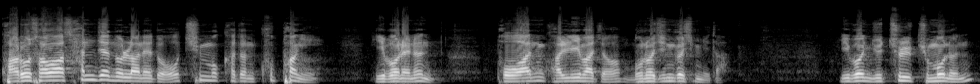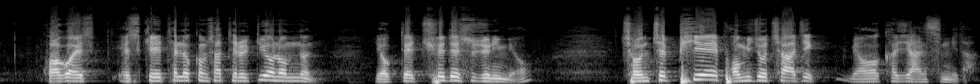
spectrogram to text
과로사와 산재 논란에도 침묵하던 쿠팡이 이번에는 보안 관리마저 무너진 것입니다. 이번 유출 규모는 과거 SK텔레콤 사태를 뛰어넘는 역대 최대 수준이며 전체 피해 범위조차 아직 명확하지 않습니다.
